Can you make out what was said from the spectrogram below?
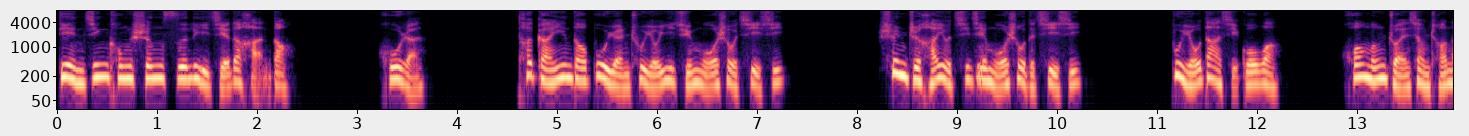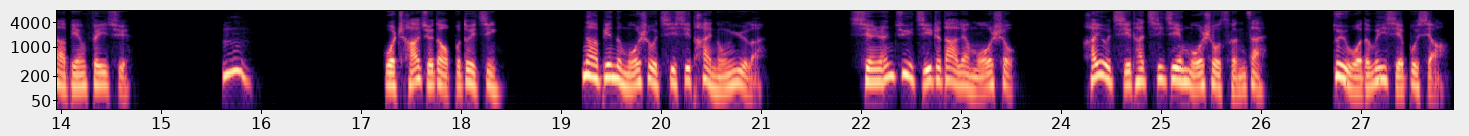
电金空声嘶力竭的喊道。忽然，他感应到不远处有一群魔兽气息，甚至还有七阶魔兽的气息，不由大喜过望，慌忙转向朝那边飞去。嗯，我察觉到不对劲。那边的魔兽气息太浓郁了，显然聚集着大量魔兽，还有其他七阶魔兽存在，对我的威胁不小。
